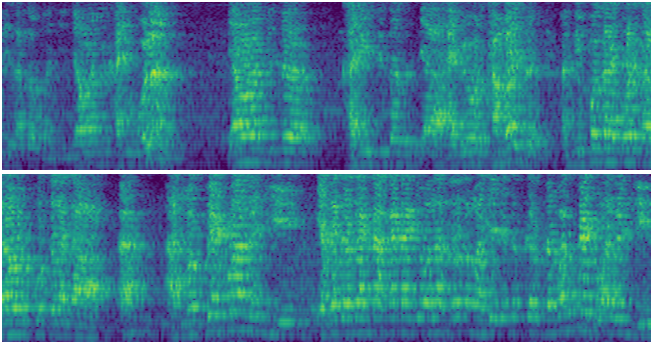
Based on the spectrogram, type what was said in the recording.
तिला जाऊची जेव्हा मी खाली वळण त्यावेळेला तिथं खाली तिथं त्या हायवेवर थांबायचं आणि दीपक गायकवाड गडावर पोचला का? आणि मग पेटवा गंजी एखाद्याचा टाका टाकीवाला असला तर माझ्या जगत करत मग पेटवा गंजी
